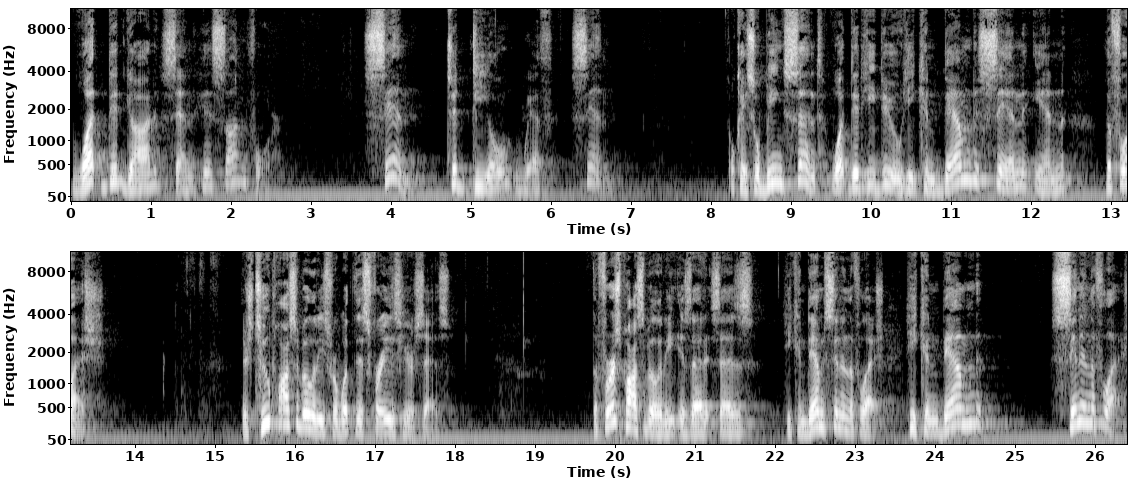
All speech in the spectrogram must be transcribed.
What did God send his son for? Sin. To deal with sin. Okay, so being sent, what did he do? He condemned sin in the flesh. There's two possibilities for what this phrase here says. The first possibility is that it says he condemned sin in the flesh. He condemned sin in the flesh.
